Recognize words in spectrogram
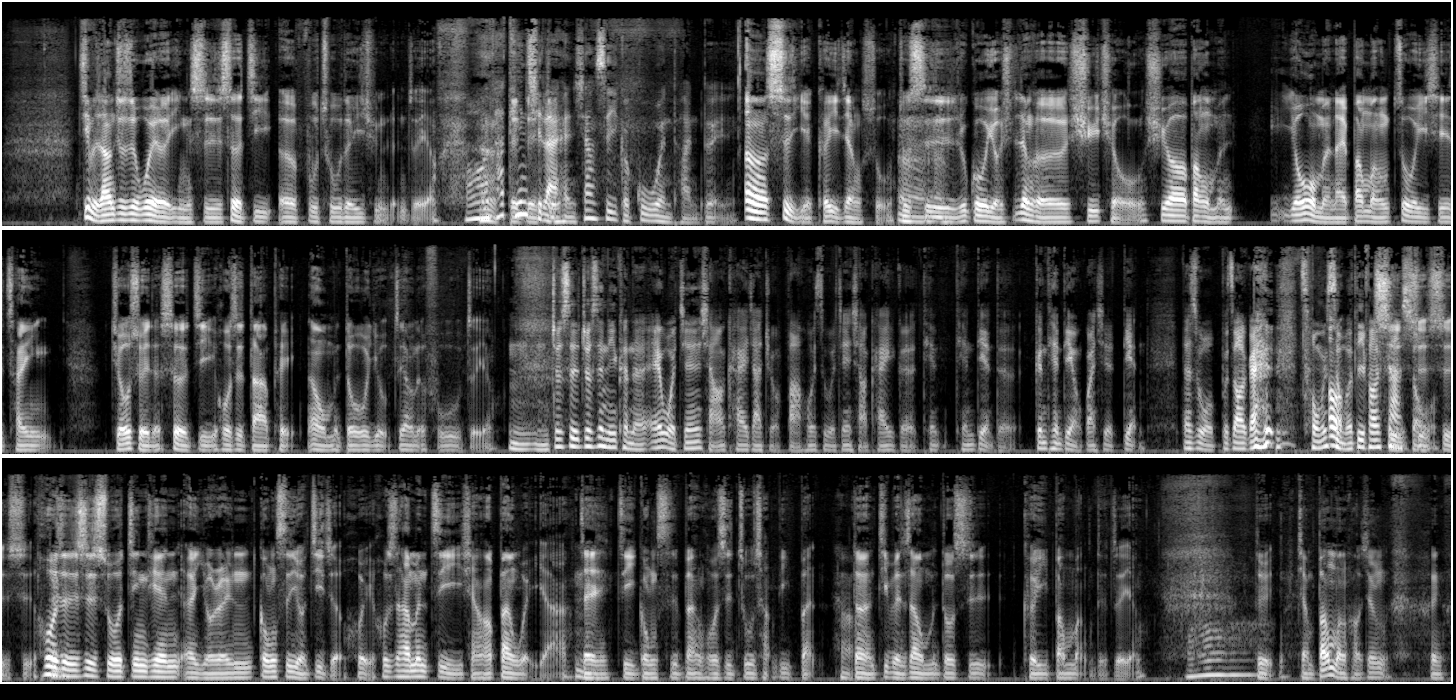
基本上就是为了饮食设计而付出的一群人，这样。哦，它 对对听起来很像是一个顾问团队。嗯，是也可以这样说，嗯就是如果有任何需求需要帮我们，由我们来帮忙做一些餐饮酒水的设计或是搭配，那我们都有这样的服务。这样，嗯嗯，就是就是你可能哎、我今天想要开一家酒吧，或是我今天想要开一个甜甜点的跟甜点有关系的店，但是我不知道该 从什么地方下手。是是是是，或者是说今天呃有人公司有记者会，或是他们自己想要办尾牙，嗯在自己公司办或是租场地办，好但基本上我们都是可以帮忙的。这样，哦，对，讲帮忙好像很。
